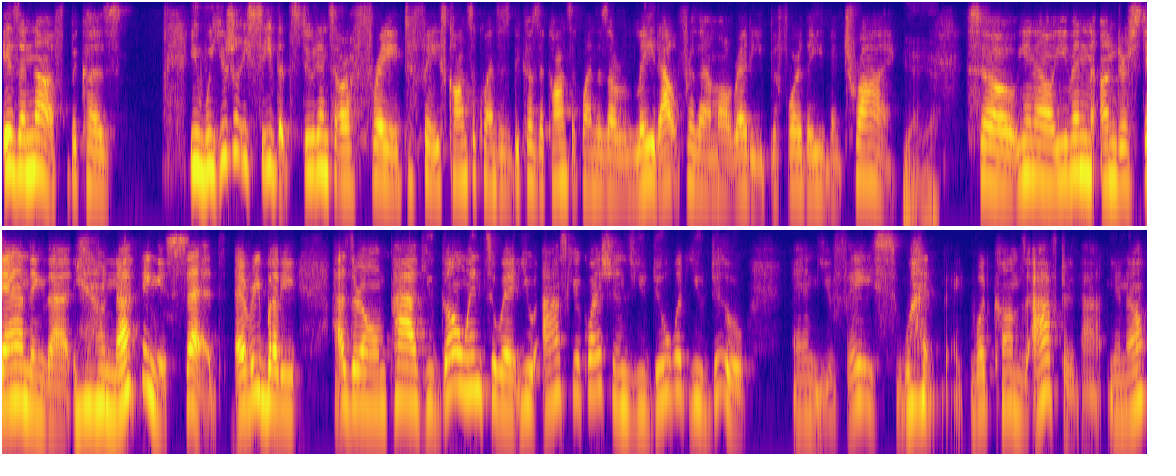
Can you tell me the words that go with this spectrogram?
is enough because you, we usually see that students are afraid to face consequences because the consequences are laid out for them already before they even try. Yeah, yeah. So, you know, even understanding that, you know, nothing is said. Everybody has their own path. You go into it, you ask your questions, you do what you do, and you face what what comes after that, you know?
